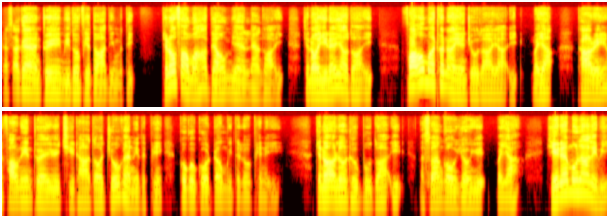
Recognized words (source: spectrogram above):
တစကန်အတွင်းမိတို့ဖြစ်သွားသည်မသိကျွန်တော်ဖောင်မှပြောင်းပြန်လန်သွား၏ကျွန်တော်ရေထဲရောက်သွား၏ဖောင်အုံးမှထွက်နိုင်ရန်ကြိုးစားရ၏မရခါတွင်ဖောင်နှင့်တွဲ၍ခြိထားသောကြိုးခံနေသဖြင့်ကိုကိုကိုတုံးမိသလိုဖြစ်နေ၏ကျွန်တော်အလွန်ထူပူသွား၏အစွမ်းကုန်ယုံ၍မရရေထဲမုန်းလာလိမ့်ပြီ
